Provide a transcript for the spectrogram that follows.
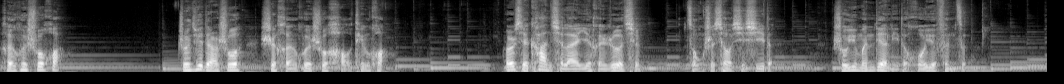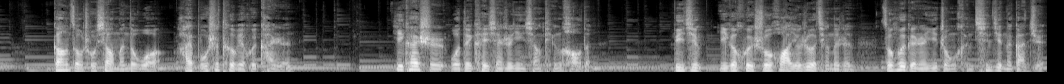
很会说话，准确点说是很会说好听话，而且看起来也很热情，总是笑嘻嘻的，属于门店里的活跃分子。刚走出校门的我，还不是特别会看人。一开始我对 K 先生印象挺好的，毕竟一个会说话又热情的人，总会给人一种很亲近的感觉。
